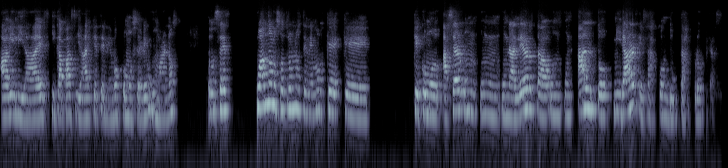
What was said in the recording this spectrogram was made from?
habilidades y capacidades que tenemos como seres humanos. Entonces, cuando nosotros nos tenemos que, que, que como hacer un, un, una alerta, un, un, alto, mirar esas conductas propias.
